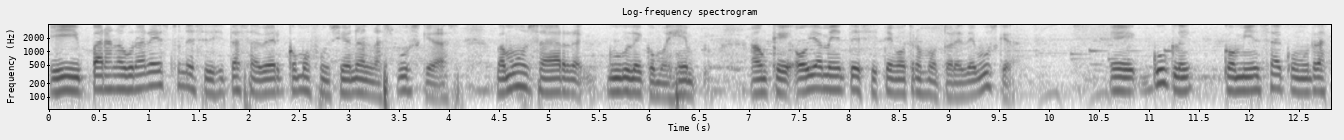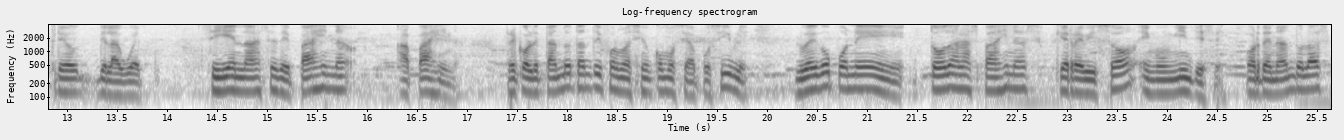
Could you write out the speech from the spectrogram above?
Y para lograr esto necesitas saber cómo funcionan las búsquedas. Vamos a usar Google como ejemplo, aunque obviamente existen otros motores de búsqueda. Eh, Google comienza con un rastreo de la web, sigue enlaces de página a página, recolectando tanta información como sea posible. Luego pone todas las páginas que revisó en un índice, ordenándolas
